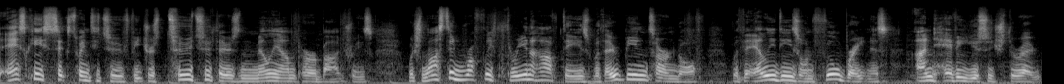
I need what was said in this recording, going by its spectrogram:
SK622 features two 2000 mAh batteries, which lasted roughly three and a half days without being turned off, with the LEDs on full brightness and heavy usage throughout.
